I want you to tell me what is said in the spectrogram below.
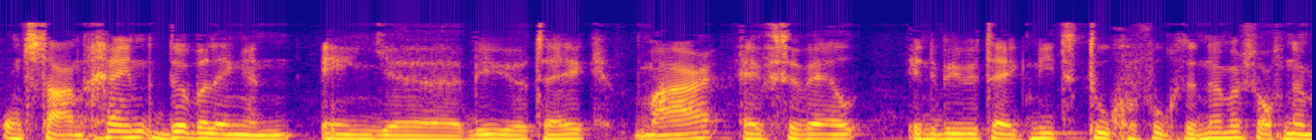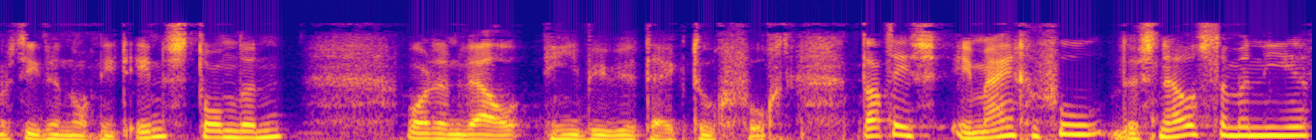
ontstaan geen dubbelingen in je bibliotheek, maar eventueel in de bibliotheek niet toegevoegde nummers of nummers die er nog niet in stonden, worden wel in je bibliotheek toegevoegd. Dat is in mijn gevoel de snelste manier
